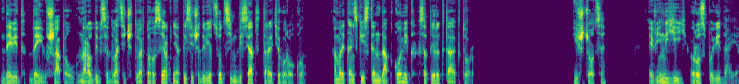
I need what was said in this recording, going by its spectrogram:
Девід Дейв Шапел народився 24 серпня 1973 року. Американський стендап-комік, сатирик та актор. І що це? Він їй розповідає.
